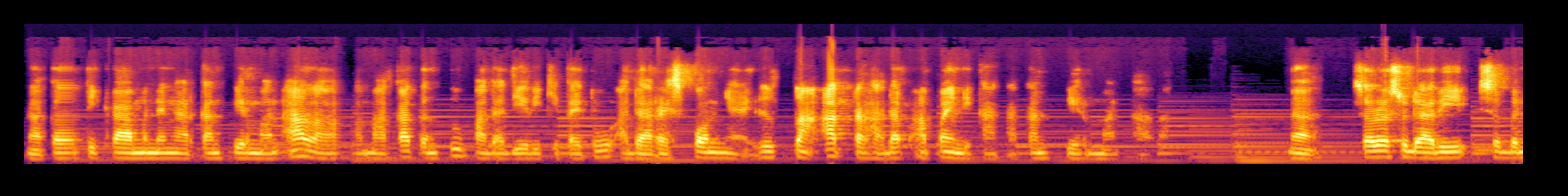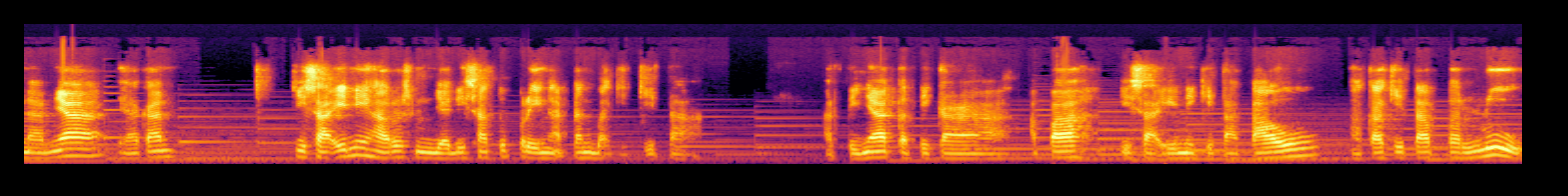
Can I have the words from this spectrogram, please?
Nah, ketika mendengarkan firman Allah, maka tentu pada diri kita itu ada responnya, itu taat terhadap apa yang dikatakan firman Allah. Nah, saudara-saudari, sebenarnya ya kan kisah ini harus menjadi satu peringatan bagi kita. Artinya ketika apa kisah ini kita tahu, maka kita perlu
